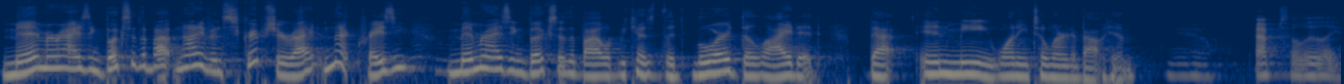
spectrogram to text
memorizing books of the Bible, not even scripture, right? Isn't that crazy? Mm-hmm. Memorizing books of the Bible because the Lord delighted that in me wanting to learn about him. Yeah, absolutely.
